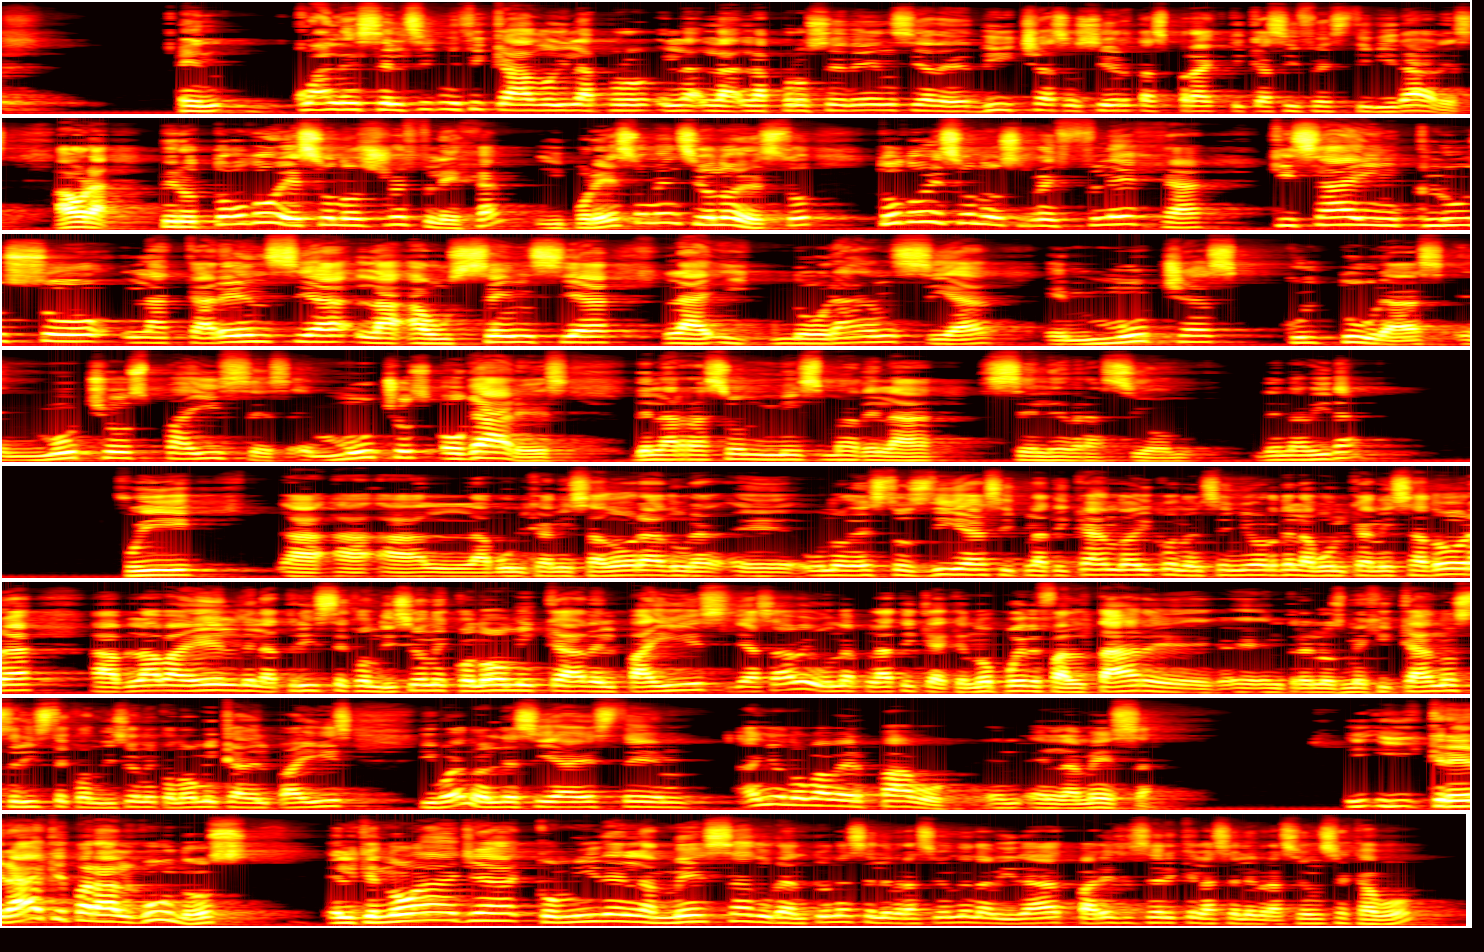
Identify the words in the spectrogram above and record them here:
en cuál es el significado y la, procedencia de dichas o ciertas prácticas y festividades. Ahora, pero todo eso nos refleja, y por eso menciono esto, todo eso nos refleja quizá incluso la carencia, la ausencia, la ignorancia en muchas culturas, en muchos países, en muchos hogares de la razón misma de la celebración de Navidad. Fui a, la vulcanizadora durante eh, uno de estos días y platicando ahí con el señor de la vulcanizadora, hablaba él de la triste condición económica del país, ya sabe, una plática que no puede faltar eh, entre los mexicanos, triste condición económica del país, y bueno, él decía, este año no va a haber pavo en, la mesa. Y, y creerá que para algunos el que no haya comida en la mesa durante una celebración de Navidad parece ser que la celebración se acabó.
